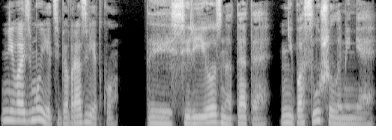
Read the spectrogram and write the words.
не возьму я тебя в разведку. Ты серьезно, Тата? Не послушала меня?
